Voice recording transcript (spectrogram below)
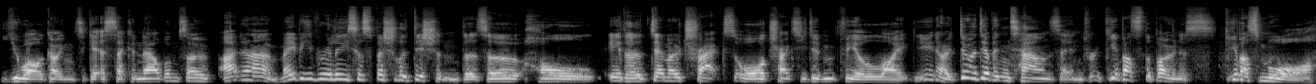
you are going to get a second album. So I don't know, maybe release a special edition that's a whole either demo tracks or tracks you didn't feel like, you know, do a Devin Townsend, give us the bonus, give us more.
